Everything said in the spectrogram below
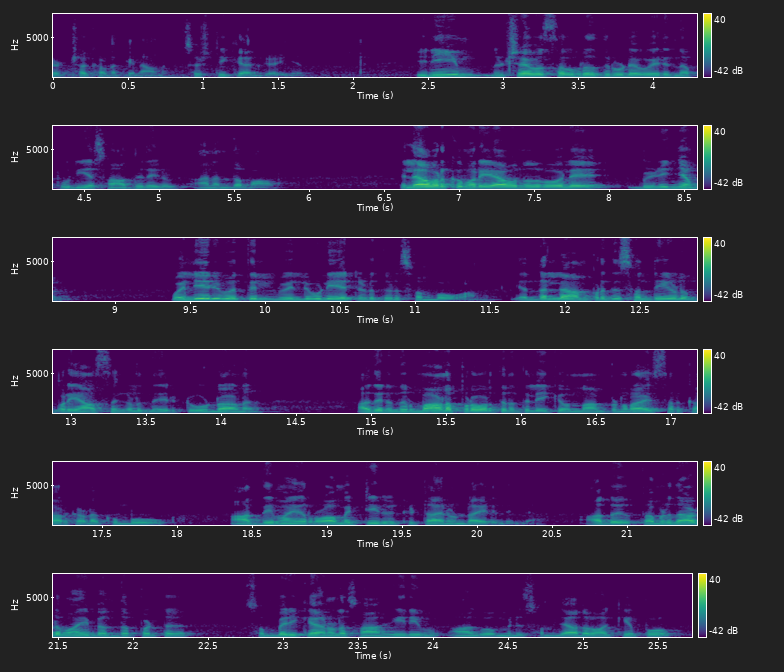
ലക്ഷക്കണക്കിനാണ് സൃഷ്ടിക്കാൻ കഴിഞ്ഞത്. ഇനിയും നിക്ഷേപ സൗഹൃദത്തിലൂടെ വരുന്ന പുതിയ സാധ്യതകൾ അനന്തമാണ് എല്ലാവർക്കും അറിയാവുന്നതുപോലെ വിഴിഞ്ഞം വലിയ രൂപത്തിൽ വെല്ലുവിളി ഏറ്റെടുത്തൊരു സംഭവമാണ്. എന്തെല്ലാം പ്രതിസന്ധികളും പ്രയാസങ്ങളും നേരിട്ടുകൊണ്ടാണ് അതിന് നിർമ്മാണ പ്രവർത്തനത്തിലേക്ക് ഒന്നാം പിണറായി സർക്കാർ കടക്കുമ്പോൾ ആദ്യമായി റോ മെറ്റീരിയൽ കിട്ടാനുണ്ടായിരുന്നില്ല. അത് തമിഴ്നാടുമായി ബന്ധപ്പെട്ട് സംഭരിക്കാനുള്ള സാഹചര്യം ആ ഗവൺമെന്റ് സംജാതമാക്കിയപ്പോൾ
